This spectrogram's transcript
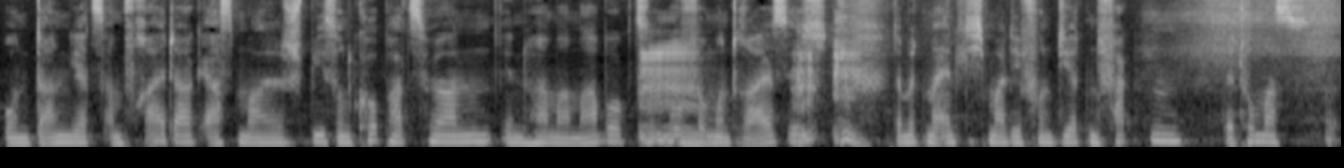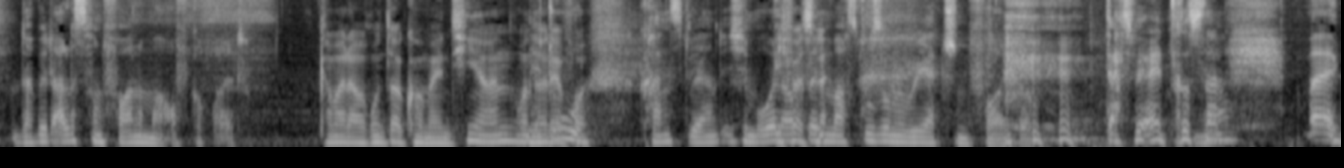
Und dann jetzt am Freitag erstmal Spieß und Kopatz hören in Hörmer Marburg zu Mo 35, damit man endlich mal die fundierten Fakten, der Thomas, da wird alles von vorne mal aufgerollt. Kann man darunter kommentieren? Unter nee, du kannst, während ich im Urlaub ich bin, machst du so eine Reaction-Folge. das wäre interessant. Ja. Äh,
